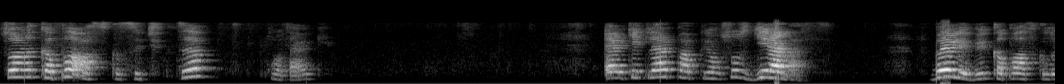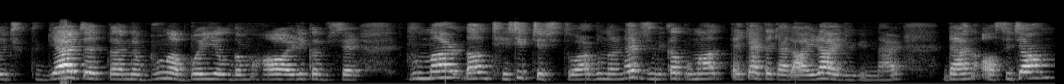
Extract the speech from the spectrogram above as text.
Sonra kapı askısı çıktı. O. Erkekler papyonsuz giremez. Böyle bir kapı askılığı çıktı. Gerçekten de buna bayıldım. Harika bir şey. Bunlardan çeşit çeşit var. Bunların hepsini kapıma teker teker ayrı ayrı günlerden asacağım.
